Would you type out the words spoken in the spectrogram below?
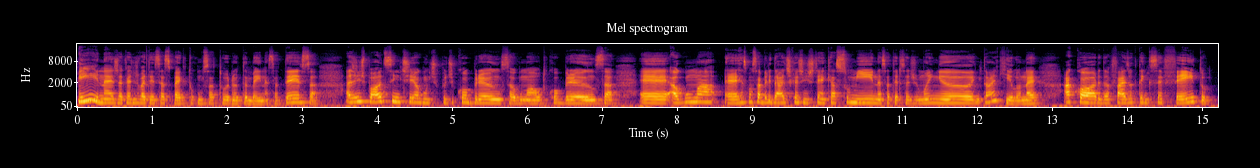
E, né, já que a gente vai ter esse aspecto com Saturno também nessa terça, a gente pode sentir algum tipo de cobrança, alguma autocobrança, é, alguma é, responsabilidade que a gente tenha que assumir nessa terça de manhã. Então é aquilo, né? Acorda, faz o que tem que ser feito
